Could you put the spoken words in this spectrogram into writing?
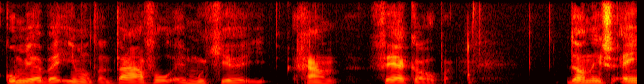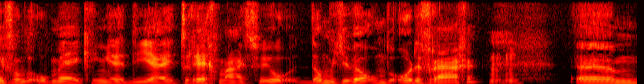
kom je bij iemand aan tafel en moet je gaan verkopen. Dan is een van de opmerkingen die jij terecht maakt, joh, dan moet je wel om de orde vragen. Mhm. Ehm,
